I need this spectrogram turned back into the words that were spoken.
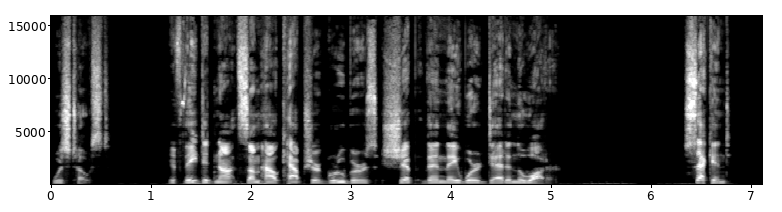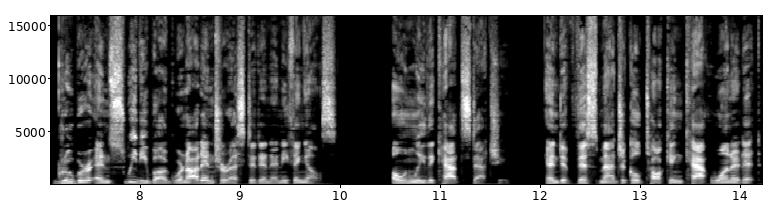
was toast. If they did not somehow capture Gruber's ship, then they were dead in the water. Second, Gruber and Sweetybug were not interested in anything else, only the cat statue. And if this magical talking cat wanted it,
